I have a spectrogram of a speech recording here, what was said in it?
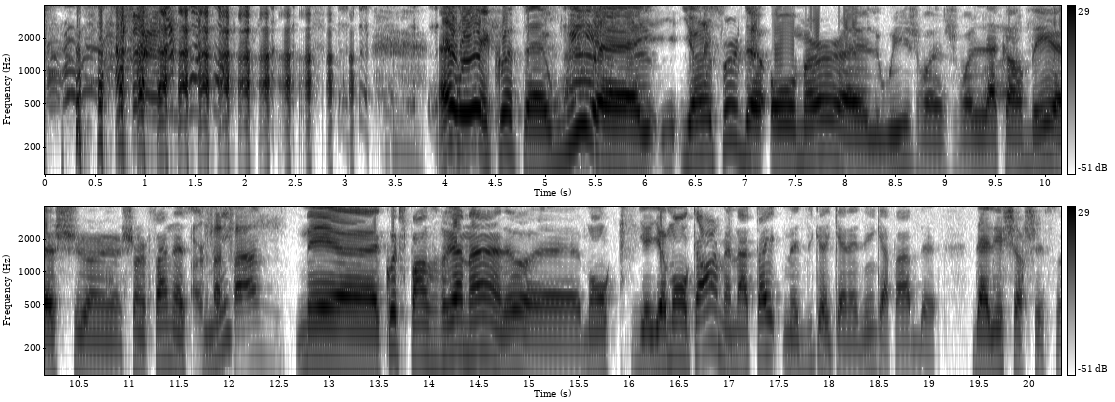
Eh oui, écoute, euh, oui, euh, il y, y a un peu de Homer, euh, Louis, je vais, je vais l'accorder. je, suis un, je suis un fan Un assumé. fan. Mais écoute, je pense vraiment, là, mon, il y, a- il y a mon cœur, mais ma tête me dit que le Canadien est capable d'aller chercher ça.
